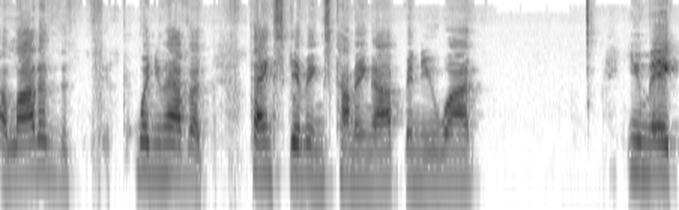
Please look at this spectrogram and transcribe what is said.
a lot of the when you have a Thanksgiving's coming up and you want you make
